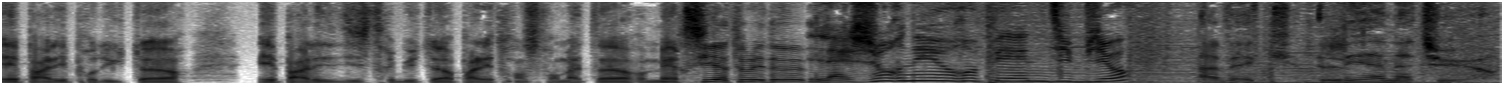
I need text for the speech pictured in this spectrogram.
et par les producteurs et par les distributeurs, par les transformateurs. Merci à tous les deux. La journée européenne du bio avec Léa Nature.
